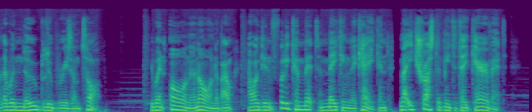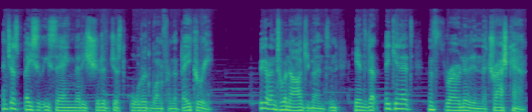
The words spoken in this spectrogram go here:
that there were no blueberries on top. He went on and on about how I didn't fully commit to making the cake and that he trusted me to take care of it, and just basically saying that he should have just ordered one from the bakery. We got into an argument and he ended up taking it and throwing it in the trash can.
